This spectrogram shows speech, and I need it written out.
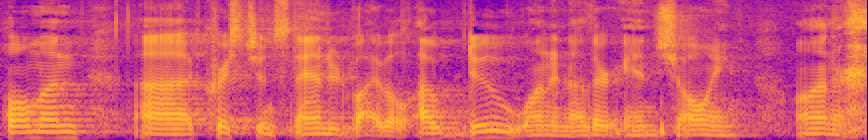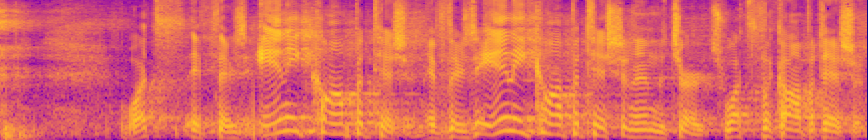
Holman uh, Christian Standard Bible. Outdo one another in showing honor. What's, if there's any competition, if there's any competition in the church, what's the competition?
